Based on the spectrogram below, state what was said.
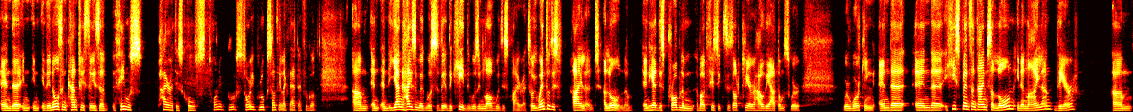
and uh, in, in, in the northern countries, there is a famous pirate is called Storybrooke, Storybrooke, something like that. I forgot. Um, and and young Heisenberg was the, the kid who was in love with this pirate. So he went to this island alone, um, and he had this problem about physics. It's not clear how the atoms were were working, and uh, and uh, he spent some time alone in an island there, um,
